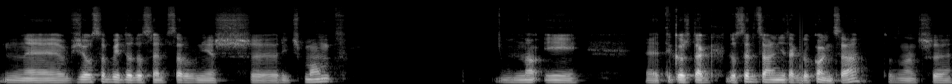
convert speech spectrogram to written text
e, wziął sobie do serca również e, Richmond. No i tylko, że tak do serca, ale nie tak do końca. To znaczy,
